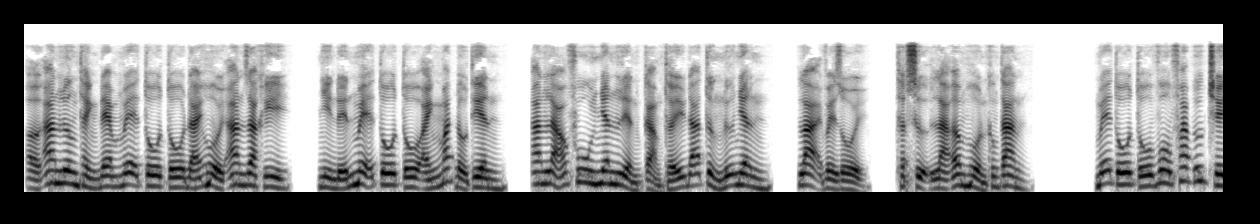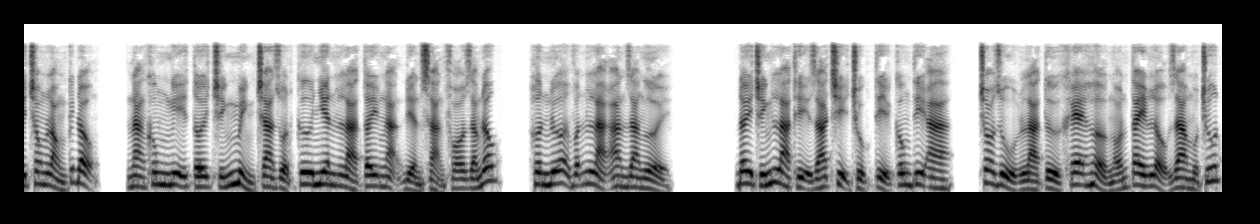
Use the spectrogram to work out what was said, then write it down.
ở An Lương Thành đem mẹ Tô Tô đái hồi An ra khi, nhìn đến mẹ Tô Tô ánh mắt đầu tiên, An lão phu nhân liền cảm thấy đã từng nữ nhân, lại về rồi, thật sự là âm hồn không tan. Mẹ Tô Tô vô pháp ức chế trong lòng kích động, nàng không nghĩ tới chính mình cha ruột cư nhiên là Tây Ngạn Điển sản phó giám đốc, hơn nữa vẫn là An ra người. Đây chính là thị giá trị trục tỷ công ty A, cho dù là từ khe hở ngón tay lậu ra một chút,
